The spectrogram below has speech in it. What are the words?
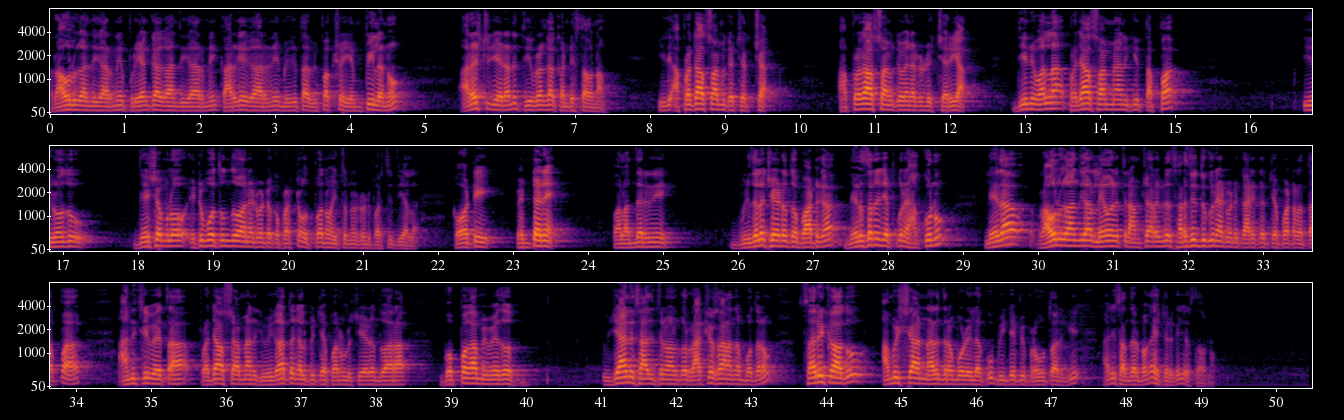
రాహుల్ గాంధీ గారిని ప్రియాంక గాంధీ గారిని ఖార్గే గారిని మిగతా విపక్ష ఎంపీలను అరెస్ట్ చేయడాన్ని తీవ్రంగా ఖండిస్తూ ఉన్నాం. ఇది అప్రజాస్వామిక చర్చ అప్రజాస్వామికమైనటువంటి చర్య. దీనివల్ల ప్రజాస్వామ్యానికి తప్ప ఈరోజు దేశంలో ఎటుపోతుందో అనేటువంటి ఒక ప్రశ్న ఉత్పన్నం అవుతున్నటువంటి పరిస్థితి వల్ల కాబట్టి వెంటనే వాళ్ళందరినీ విడుదల చేయడంతో పాటుగా నిరసన చెప్పుకునే హక్కును లేదా రాహుల్ గాంధీ గారు లేవనెత్తిన అంశాల మీద సరిదిద్దుకునేటువంటి కార్యక్రమం చేపట్టాలి తప్ప అణిచివేత ప్రజాస్వామ్యానికి విఘాతం కల్పించే పనులు చేయడం ద్వారా గొప్పగా మేమేదో విజయాన్ని సాధించడం అనుకో రాక్షసానందం పొందడం సరికాదు. అమిత్ షా నరేంద్ర మోడీలకు బీజేపీ ప్రభుత్వానికి అని సందర్భంగా హెచ్చరిక చేస్తా ఉన్నాం.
